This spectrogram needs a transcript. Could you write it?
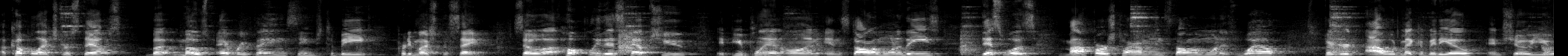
a couple extra steps, but most everything seems to be pretty much the same. So uh, hopefully this helps you if you plan on installing one of these. This was my first time installing one as well. Figured I would make a video and show you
